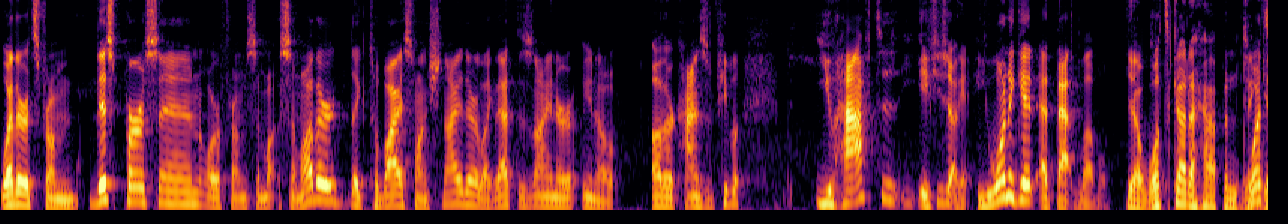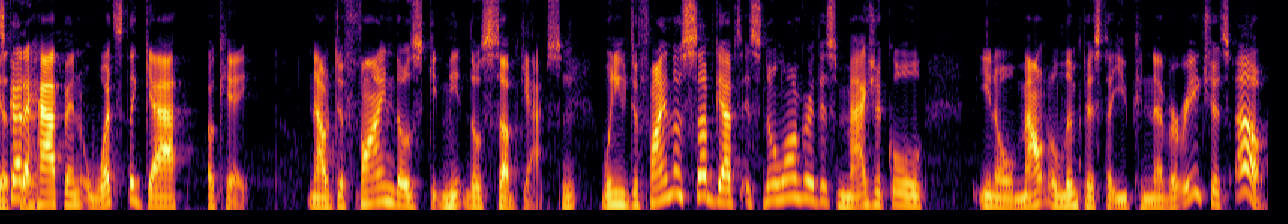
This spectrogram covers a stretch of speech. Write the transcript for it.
whether it's from this person or from some some other like Tobias van Schneider, like that designer, you know, other kinds of people. You have to if you say okay, you want to get at that level. Yeah, what's got to happen to What's got to happen? What's the gap? Okay, now define those those sub gaps. Mm. When you define those sub gaps, it's no longer this magical, you know, Mount Olympus that you can never reach. It's oh,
